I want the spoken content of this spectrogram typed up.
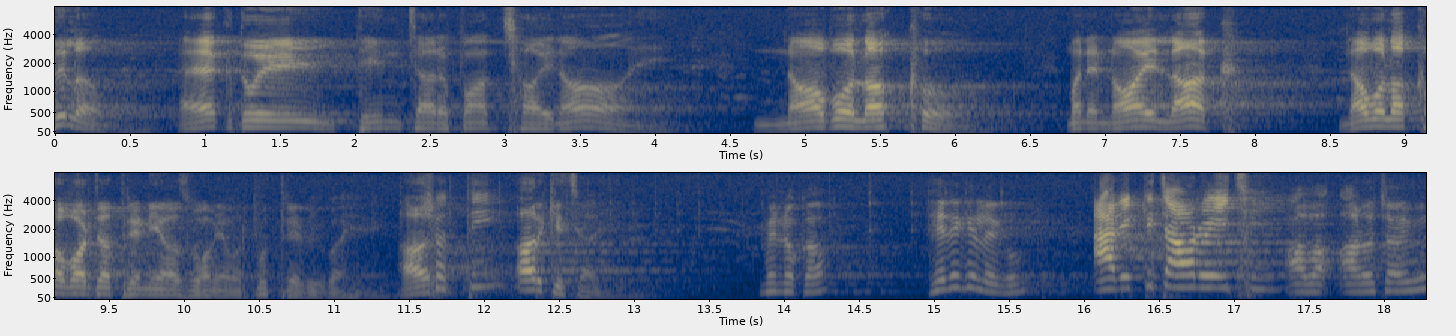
দিলাম। এক দুই তিন চার পাঁচ ছয় নয়। নব লক্ষ মানে নয় লাখ নব লক্ষ বরযাত্রী নিয়ে আসব আমি আমার পুত্রের বিবাহে। আর সত্যি? আর কি চাই? মেনকা হেরে গেলে গো। আর একটি চাওয়া রয়েছে। আবার আরও চাইবে?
